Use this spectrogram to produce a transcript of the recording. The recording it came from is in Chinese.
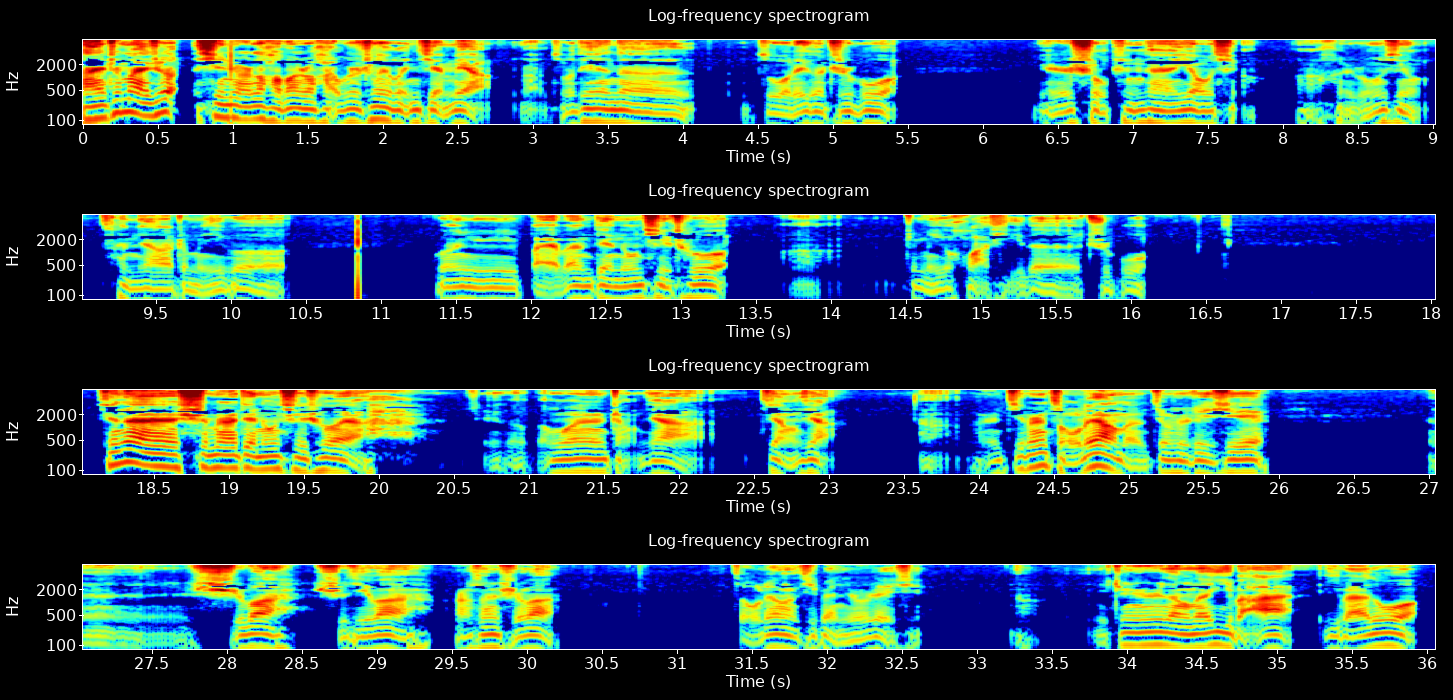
买车卖车，新车的好帮手，海博士车又和你见面了。啊，昨天呢做了一个直播，也是受平台邀请啊，很荣幸参加了这么一个关于百万电动汽车啊这么一个话题的直播。现在市面电动汽车呀，这个甭管涨价降价啊，反正基本上走量的就是这些。呃，十万、十几万、二三十万，走量的基本就是这些，啊，你真是弄到一百、一百多，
